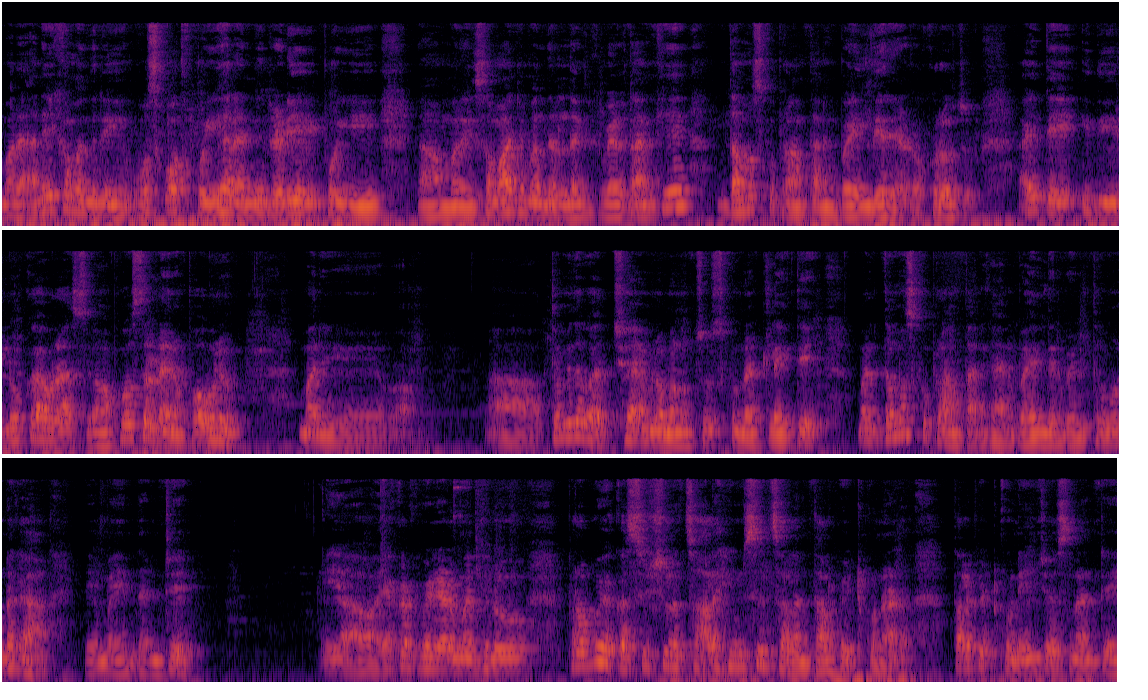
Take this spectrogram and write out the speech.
మరి అనేక మందిని ఊసుకోత పొయ్యాలని రెడీ అయిపోయి మరి సమాజ మందిరం దగ్గరికి వెళ్ళటానికి దమస్కు ప్రాంతానికి బయలుదేరాడు ఒకరోజు. అయితే ఇది లోకావరాశి అపోసరుడైన పౌలు. మరి తొమ్మిదవ అధ్యాయంలో మనం చూసుకున్నట్లయితే మరి దమస్కు ప్రాంతానికి ఆయన బయలుదేరి వెళ్తూ ఉండగా ఏమైందంటే ఎక్కడికి వెళ్ళాడు మధ్యలో? ప్రభు యొక్క శిష్యులను చాలా హింసించాలని తలపెట్టుకున్నాడు. తలపెట్టుకుని ఏం చేస్తున్నాడంటే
